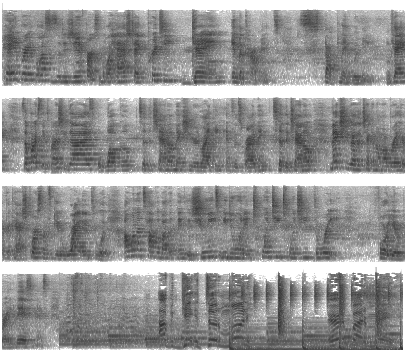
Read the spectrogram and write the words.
Hey Braid Bosses, it is Jen. First of all, hashtag pretty gang in the comments. Stop playing with me, okay? So first things first, you guys, welcome to the channel. Make sure you're liking and subscribing to the channel. Make sure you guys are checking out my Braid Hair for Cash course. Let's get right into it. I want to talk about the things that you need to be doing in 2023 for your braid business. I've been getting to the money. Everybody mad.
